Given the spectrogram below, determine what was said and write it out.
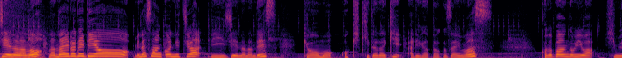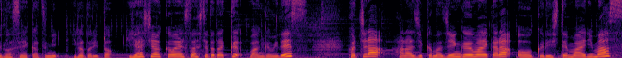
7の七色レディオ。皆さんこんにちは。DJ7 です。今日もお聞きいただきありがとうございます。この番組は日々の生活に彩りと癒しを加えさせていただく番組です。こちら原宿の神宮前からお送りしてまいります。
